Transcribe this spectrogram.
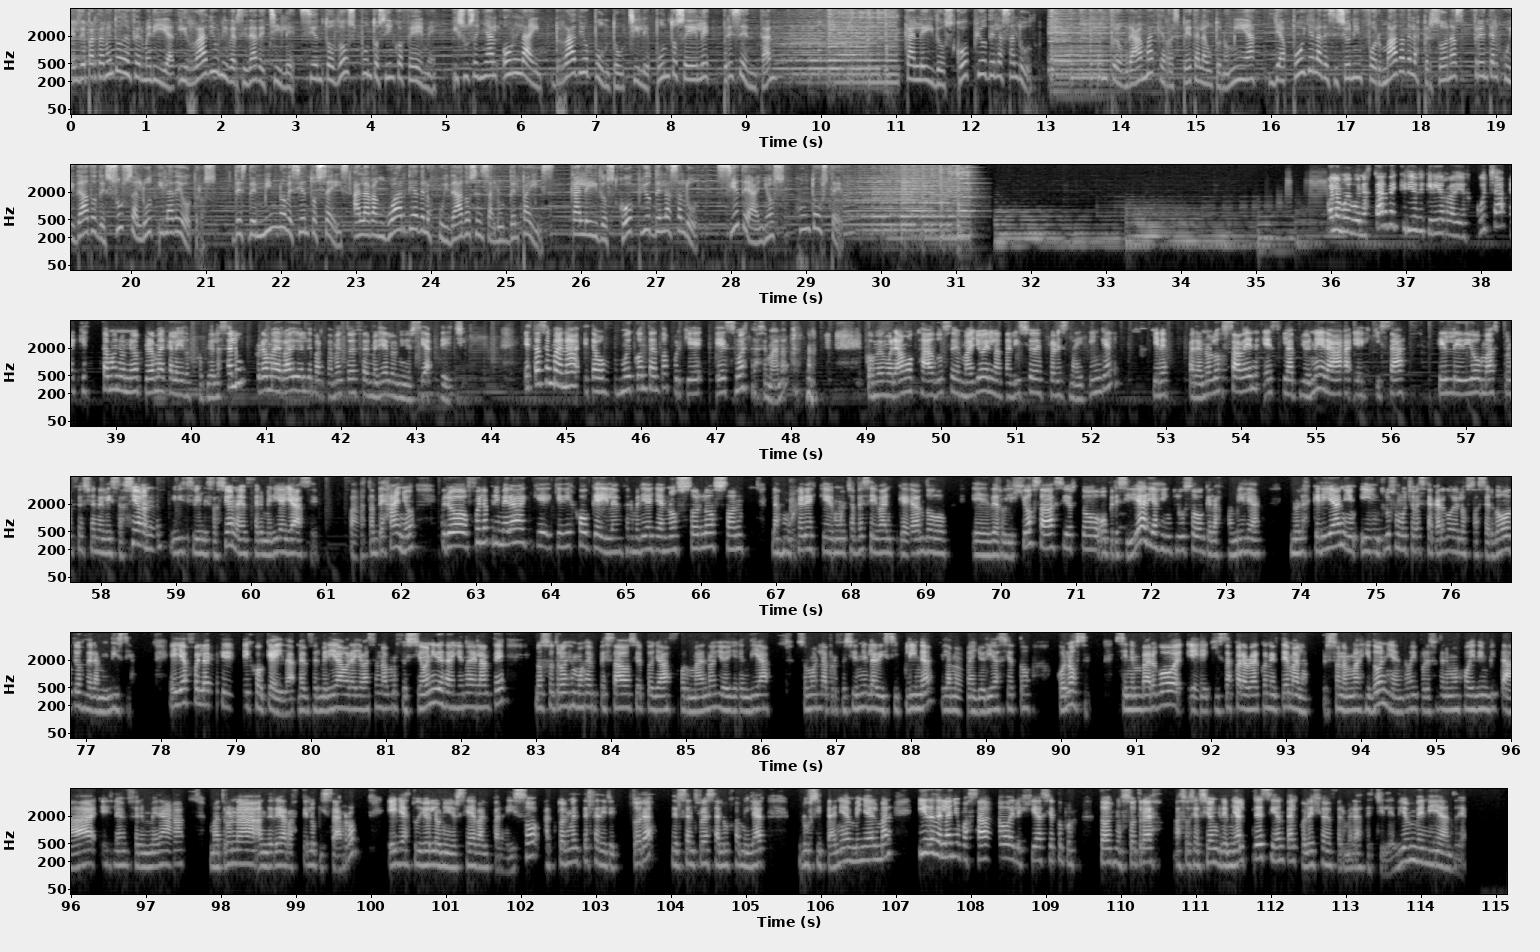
El Departamento de Enfermería y Radio Universidad de Chile 102.5 FM y su señal online radio.uchile.cl presentan Caleidoscopio de la Salud. Un programa que respeta la autonomía y apoya la decisión informada de las personas frente al cuidado de su salud y la de otros. Desde 1906 a la vanguardia de los cuidados en salud del país. Caleidoscopio de la Salud. Siete años junto a usted. Hola, muy buenas tardes, queridos y queridas Radio Escucha. Aquí estamos en un nuevo programa de Caleidoscopio de la Salud, programa de radio del Departamento de Enfermería de la Universidad de Chile. Esta semana estamos muy contentos porque es nuestra semana. Conmemoramos cada 12 de mayo el natalicio de Flores Nightingale, quienes, para no lo saben, es la pionera, es quizás que le dio más profesionalización y visibilización a enfermería ya hace bastantes años, pero fue la primera que, dijo, ok, la enfermería ya no solo son las mujeres que muchas veces iban quedando eh, de religiosas, ¿cierto? O presidiarias incluso, que las familias no las querían, e incluso muchas veces a cargo de los sacerdotes de la milicia. Ella fue la que dijo, ok, la, la, enfermería ahora ya va a ser una profesión y desde ahí en adelante nosotros hemos empezado, ¿cierto?, ya a formarnos y hoy en día somos la profesión y la disciplina que la mayoría, ¿cierto?, conoce. Sin embargo, eh, quizás para hablar con el tema, la persona más idónea, ¿no? Y por eso tenemos hoy de invitada, es la enfermera matrona Andrea Rastelo Pizarro. Ella estudió en la Universidad de Valparaíso, actualmente es la directora del Centro de Salud Familiar Lusitania en Viña del Mar y desde el año pasado elegida, ¿cierto?, por todas nosotras, Asociación Gremial, presidenta del Colegio de Enfermeras de Chile. Bienvenida, Andrea.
